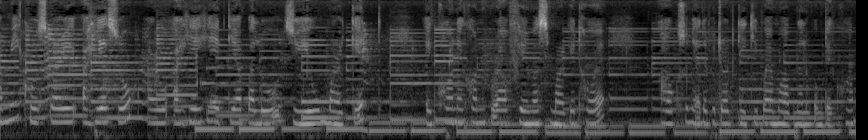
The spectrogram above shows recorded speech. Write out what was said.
আমি খোজকাঢ়ি আহি আছোঁ আৰু আহি আহি এতিয়া পালোঁ জিঅ' মাৰ্কেট। এখন এখন পূৰা ফেমাছ মাৰ্কেট হয়। আহকচোন ইয়াতে ভিতৰত কি কি পায় মই আপোনালোকক দেখুৱাম।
